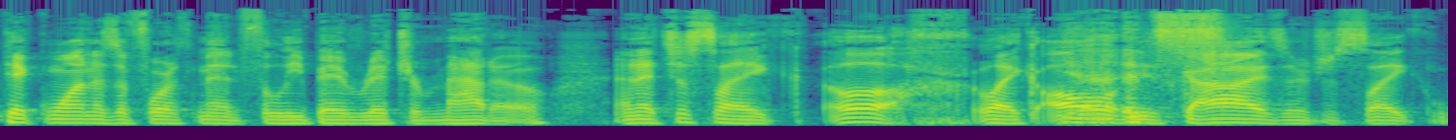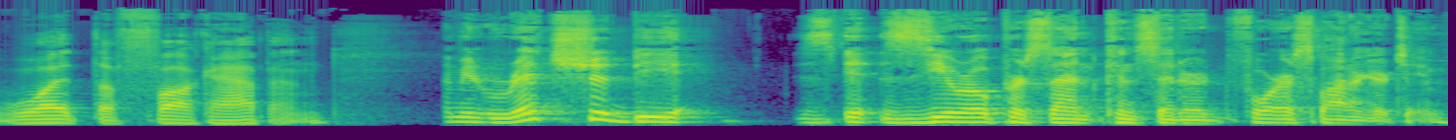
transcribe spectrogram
pick one as a fourth mid, Felipe, Rich, or Matto. And it's just like, ugh, like all yeah, of these guys are just like, what the fuck happened? I mean, Rich should be zero percent considered for a spot on your team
